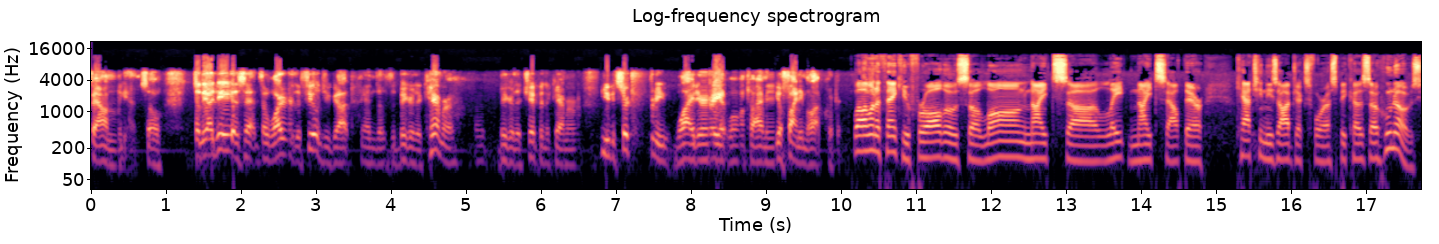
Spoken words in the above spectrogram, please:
found again. So, so the idea is that the wider the field you got and the, the bigger the camera, bigger the chip in the camera, you can search a pretty wide area at one time and you'll find him a lot quicker. Well, I want to thank you for all those uh, long nights, uh, late nights out there catching these objects for us because uh, who knows?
